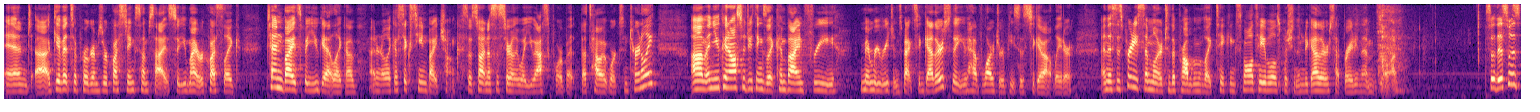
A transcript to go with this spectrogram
and uh, give it to programs requesting some size. So you might request like 10 bytes, but you get like a, I don't know, like a 16 byte chunk. So it's not necessarily what you ask for, but that's how it works internally. Um, and you can also do things like combine free memory regions back together so that you have larger pieces to give out later. And this is pretty similar to the problem of like taking small tables, pushing them together, separating them, and so on. So this was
